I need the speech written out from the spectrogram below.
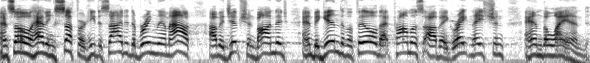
And so, having suffered, he decided to bring them out of Egyptian bondage and begin to fulfill that promise of a great nation and the land.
